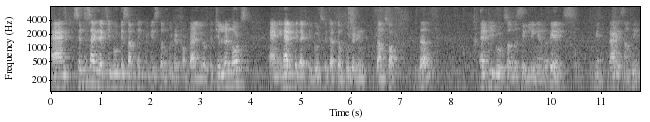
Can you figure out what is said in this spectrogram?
And synthesized attribute is something which is computed from value of the children nodes and inherited attributes which are computed in terms of the attributes of the sibling and the parents. Okay, that is something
